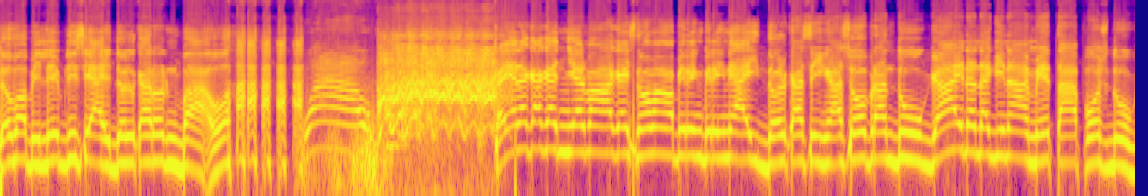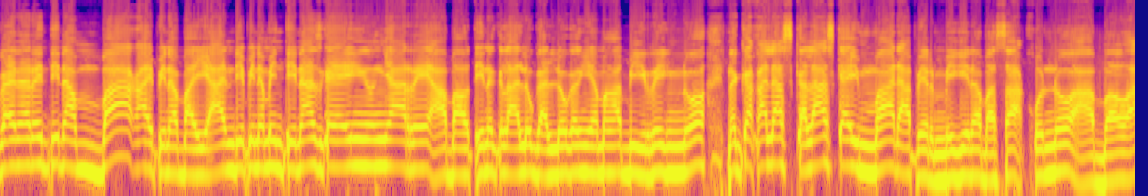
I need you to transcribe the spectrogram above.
Daw mabilib ni si Idol karon ba? Oh. Wow! Kaya nagaganyan mga guys no? Mga biring-biring ni Idol kasi nga sobrang dugay na naginamit tapos dugay na rin tinambak. Ay pinabayaan di pinamaintenance. Kaya yung nangyari about in naglalog-alog ang iyang mga biring no? Nagkakalas-kalas kay man ah permi ginabasa ko no? Abaw.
